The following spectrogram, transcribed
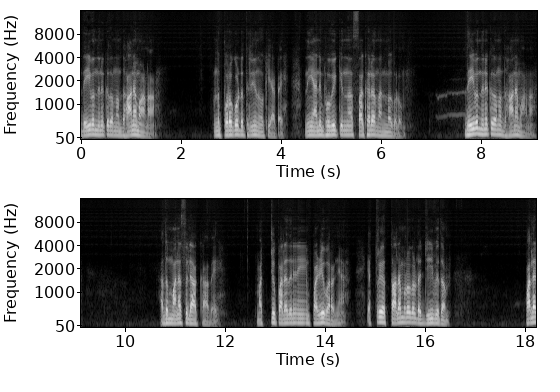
ദൈവം നിനക്ക് തന്ന ദാനമാണ്. ഒന്ന് പുറകോട്ട് തിരിഞ്ഞു നോക്കിയാട്ടെ. നീ അനുഭവിക്കുന്ന സകല നന്മകളും ദൈവം നിനക്ക് തന്ന ദാനമാണ്. അത് മനസ്സിലാക്കാതെ മറ്റു പലതിനെയും പഴി പറഞ്ഞ് എത്രയോ തലമുറകളുടെ ജീവിതം പല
